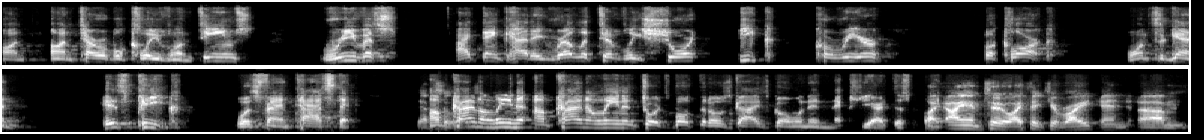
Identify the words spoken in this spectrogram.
on, on terrible Cleveland teams. Revis, I think, had a relatively short peak career. But Clark, once again, his peak was fantastic. Absolutely. I'm kind of leaning. I'm kind of leaning towards both of those guys going in next year at this point. I, I am too. I think you're right. And um,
